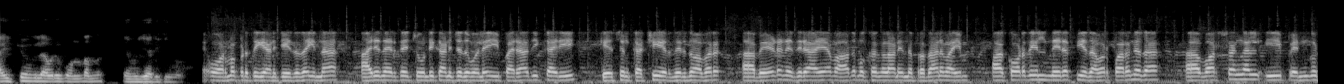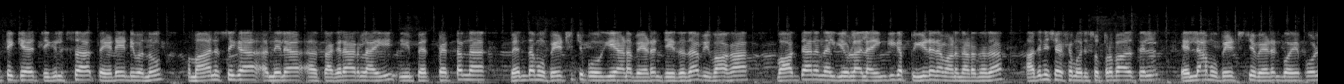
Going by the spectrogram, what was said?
ഐക്യമെങ്കിലും അവർക്ക് ഉണ്ടെന്ന് ഞാൻ വിചാരിക്കുന്നു. ഓർമ്മപ്പെടുത്തുകയാണ് ചെയ്തത്. ഇന്ന് ആര്യ നേരത്തെ ചൂണ്ടിക്കാണിച്ചതുപോലെ ഈ പരാതിക്കാരി കേസിൽ കക്ഷി ചേർന്നിരുന്നു. അവർ വേടനെതിരായ വാദമുഖങ്ങളാണ് ഇന്ന് പ്രധാനമായും ആ, കോടതിയിൽ നിരത്തിയത്. അവർ പറഞ്ഞത് വർഷങ്ങൾ ഈ പെൺകുട്ടിക്ക് ചികിത്സ തേടേണ്ടി വന്നു. മാനസിക നില തകരാറിലായി. ഈ പെട്ടെന്ന് ബന്ധം ഉപേക്ഷിച്ചു പോവുകയാണ് വേടൻ ചെയ്തത്. വിവാഹ വാഗ്ദാനം നൽകിയുള്ള ലൈംഗിക പീഡനമാണ് നടന്നത്. അതിനുശേഷം ഒരു സുപ്രഭാതത്തിൽ എല്ലാം ഉപേക്ഷിച്ച് വേടൻ പോയപ്പോൾ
